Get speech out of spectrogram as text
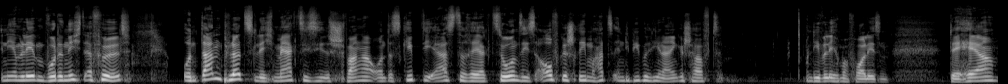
in ihrem Leben wurde nicht erfüllt. Und dann plötzlich merkt sie, sie ist schwanger und es gibt die erste Reaktion. Sie ist aufgeschrieben, hat es in die Bibel hineingeschafft. Und die will ich mal vorlesen. Der Herr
